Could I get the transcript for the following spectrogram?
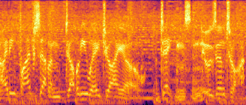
95.7 WHIO, Dayton's News and Talk.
